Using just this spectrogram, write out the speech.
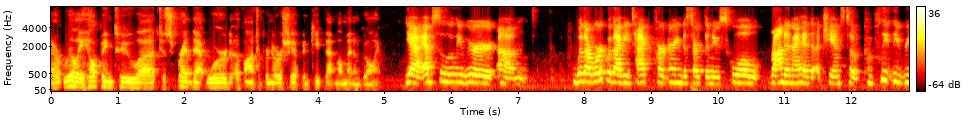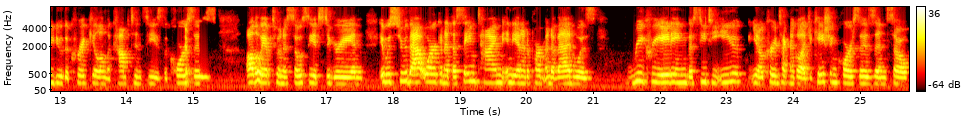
uh, really helping to uh, to spread that word of entrepreneurship and keep that momentum going. Yeah, absolutely. We were um, with our work with Ivy Tech partnering to start the new school. Ronda and I had a chance to completely redo the curriculum, the competencies, the courses. All the way up to an associate's degree. And it was through that work. And at the same time, Indiana Department of Ed was recreating the CTE, you know, career technical education courses. And so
